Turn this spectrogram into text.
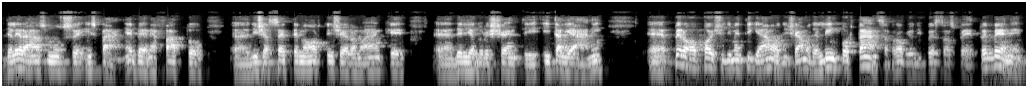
dell'Erasmus in Spagna. Ebbene, ha fatto eh, 17 morti, c'erano anche eh, degli adolescenti italiani. Eh, però poi ci dimentichiamo diciamo, dell'importanza proprio di questo aspetto. Ebbene,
